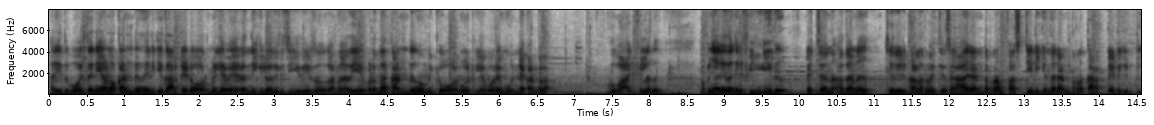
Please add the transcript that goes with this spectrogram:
അത് ഇതുപോലെ തന്നെയാണോ കണ്ടതെന്ന് എനിക്ക് കറക്റ്റായിട്ട് ഓർമ്മയില്ല. വേറെ എന്തെങ്കിലും അതിൽ ചെയ്തിരുന്നു? കാരണം അത് എവിടെ നിന്നാണ് കണ്ടതെന്ന് എനിക്ക് ഓർമ്മ കിട്ടില്ല. കുറേ മുന്നേ കണ്ടതാണ് അപ്പോൾ ബാക്കിയുള്ളത് അപ്പോൾ ഞാൻ ഇതങ്ങനെ ഫില്ല് ചെയ്ത് വെച്ചാണ് അതാണ് ചെറിയൊരു കളർ വ്യത്യാസം. ആ രണ്ടെണ്ണം ഫസ്റ്റ് ഇരിക്കുന്ന രണ്ടെണ്ണം കറക്റ്റായിട്ട് കിട്ടി.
